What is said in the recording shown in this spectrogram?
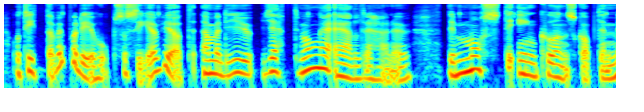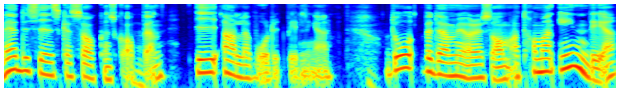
Och tittar vi på det ihop så ser vi att ja, men det är ju jättemånga äldre här nu. Det måste in kunskap, den medicinska sakkunskapen mm. i alla vårdutbildningar. Då bedömer jag det som att har man in det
